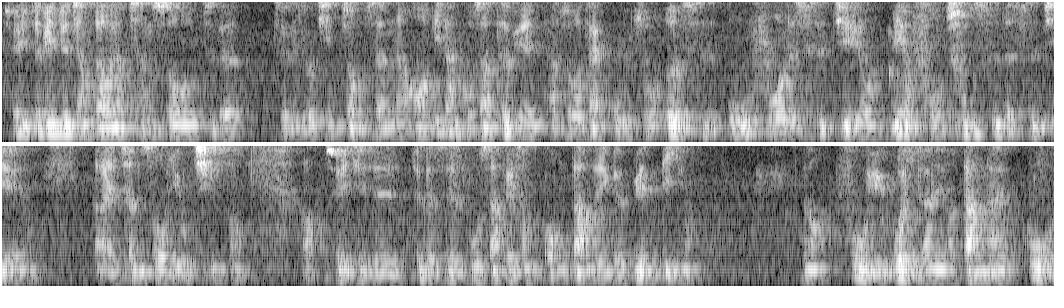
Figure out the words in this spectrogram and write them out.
所以这边就讲到要成熟这个。这个有情众生，然后地藏菩萨特别他说，在五浊恶世无佛的世界哦，没有佛出世的世界哦，来成熟有情哦，好，所以其实这个是菩萨非常广大的一个愿力哦，啊，复于未来啊，当来过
